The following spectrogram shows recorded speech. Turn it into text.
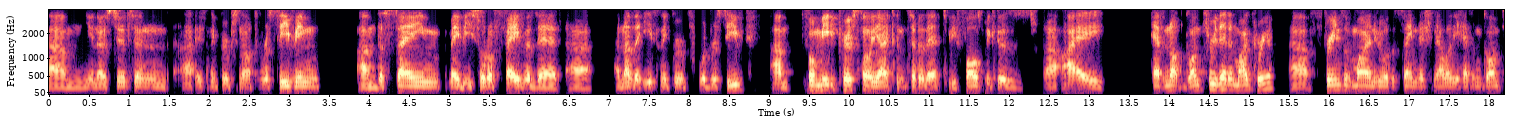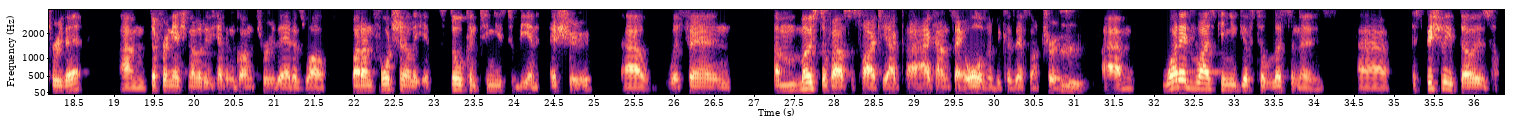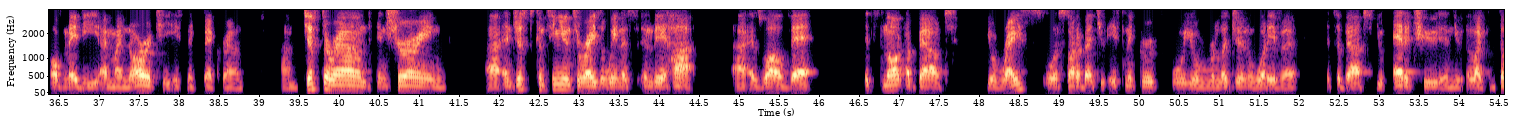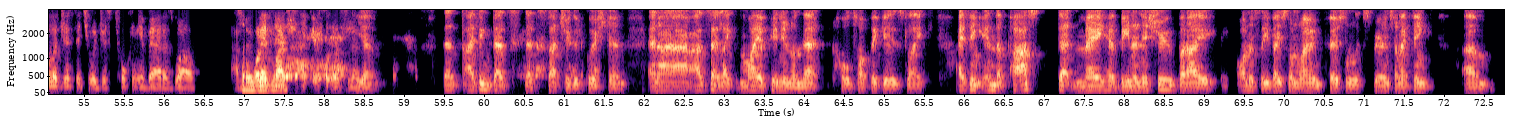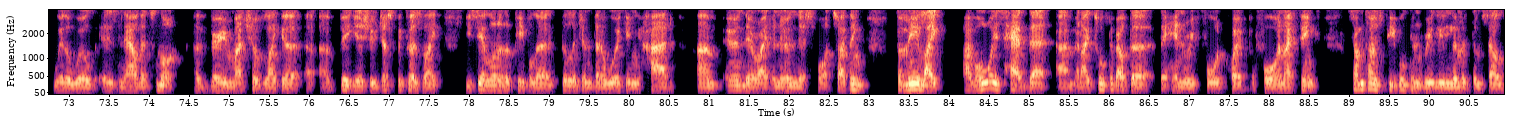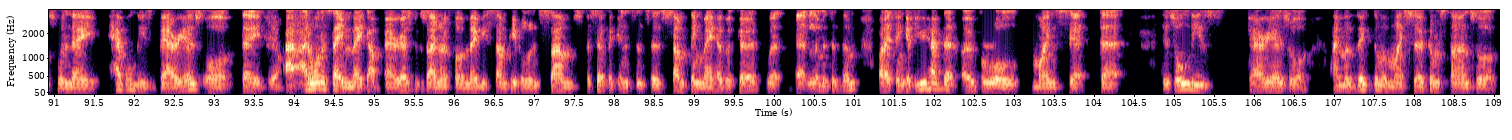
um, you know certain uh, ethnic groups not receiving um, the same maybe sort of favor that uh, another ethnic group would receive. Um, for me personally, I consider that to be false because uh, I have not gone through that in my career. Uh, friends of mine who are the same nationality haven't gone through that. Um, different nationalities haven't gone through that as well. But unfortunately, it still continues to be an issue uh, within uh, most of our society. I, I can't say all of it because that's not true. Mm. Um, what advice can you give to listeners, uh, especially those of maybe a minority ethnic background, um, just around ensuring uh, and just continuing to raise awareness in their heart uh, as well that it's not about your race or it's not about your ethnic group or your religion or whatever. It's about your attitude and your like the diligence that you were just talking about as well. Um, so what advice do you give to listeners? Yeah, that I think that's that's such a good question, and I I'd say like my opinion on that whole topic is like I think in the past that may have been an issue, but I honestly, based on my own personal experience, and I think um, where the world is now, that's not a very much of like a, a, big issue just because like you see a lot of the people that are diligent that are working hard um, earn their right and earn their spot so i think for me like I've always had that, um, and I talked about the the Henry Ford quote before, and I think sometimes people can really limit themselves when they have all these barriers, or they. Yeah. I, I, don't want to say make up barriers because I know for maybe some people in some specific instances something may have occurred that limited them, but I think if you have that overall mindset that there's all these barriers or I'm a victim of my circumstance or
